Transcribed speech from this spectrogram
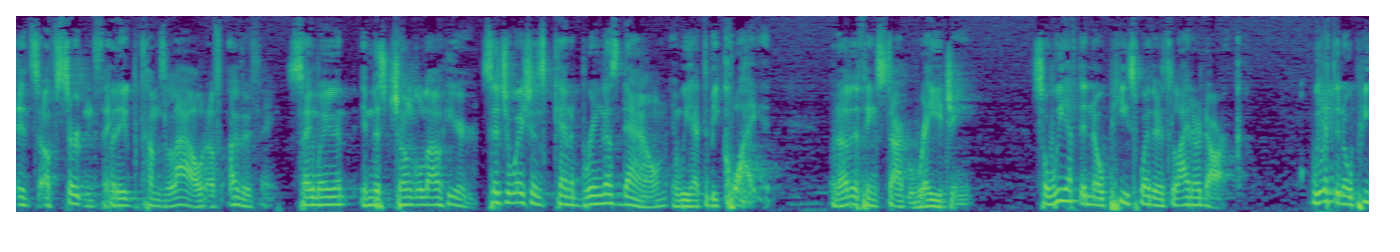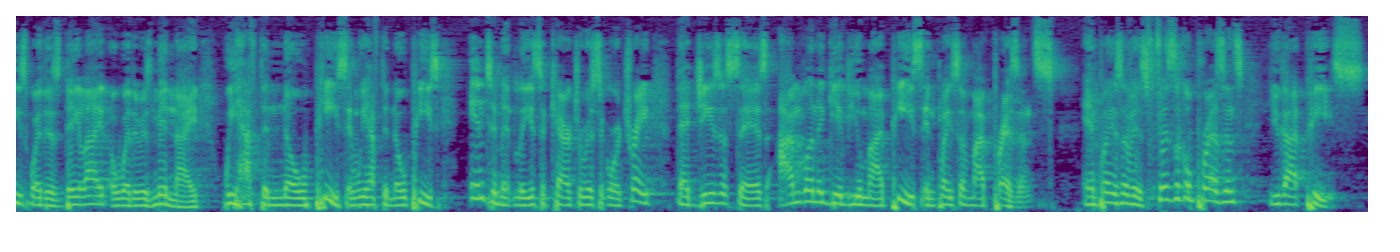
it's of certain things, but it becomes loud of other things. Same way in, this jungle out here. Situations can bring us down and we have to be quiet, but other things start raging. So we have to know peace whether it's light or dark. We have to know peace whether it's daylight or whether it's midnight. We have to know peace and we have to know peace intimately. It's a characteristic or a trait that Jesus says, I'm going to give you my peace in place of my presence. In place of his physical presence, you got peace.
